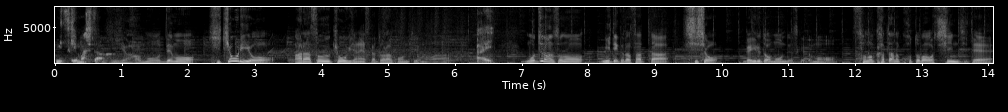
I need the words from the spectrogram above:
見つけました。いやもうでも飛距離を争う競技じゃないですかドラコンっていうのは。はい。もちろんその見てくださった師匠がいると思うんですけどもその方の言葉を信じて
